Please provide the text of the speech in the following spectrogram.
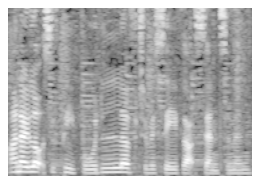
I know lots of people would love to receive that sentiment.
